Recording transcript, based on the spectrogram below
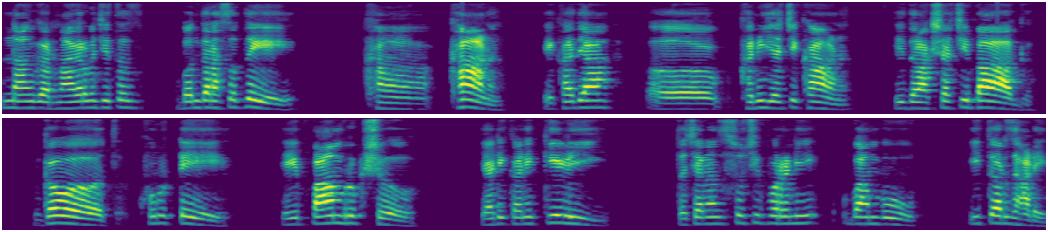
नांगर. नांगर म्हणजे इथं बंदर असत ते. खा खाण. एखाद्या खनिजाची खाण. ही द्राक्षाची बाग. गवत खुरटे. हे पाम वृक्ष या ठिकाणी केळी. त्याच्यानंतर सुचीपर्णी बांबू. इतर झाडे.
